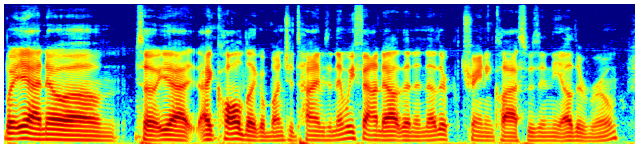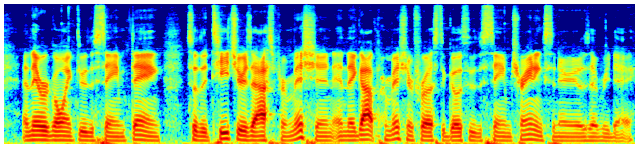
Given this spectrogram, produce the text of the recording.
But yeah, no. Um. So yeah, I called like a bunch of times, and then we found out that another training class was in the other room, and they were going through the same thing. So the teachers asked permission, and they got permission for us to go through the same training scenarios every day,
